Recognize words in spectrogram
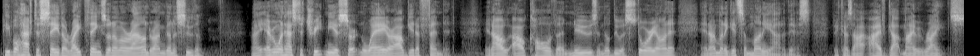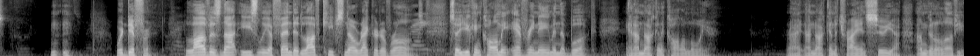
People have to say the right things when I'm around or I'm going to sue them. Right? Everyone has to treat me a certain way or I'll get offended. And I'll, I'll call the news and they'll do a story on it and I'm going to get some money out of this because I, I've got my rights. Mm-mm. We're different. Love is not easily offended. Love keeps no record of wrongs. Right. So you can call me every name in the book, and I'm not going to call a lawyer right? I'm not going to try and sue you. I'm going to love you.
